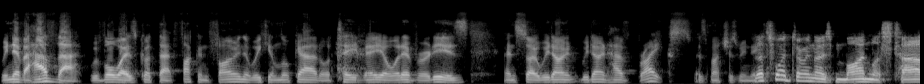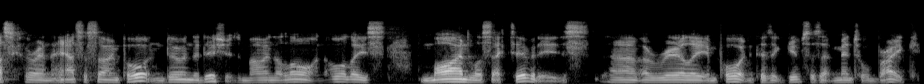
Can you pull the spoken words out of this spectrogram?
We never have that. We've always got that fucking phone that we can look at or TV or whatever it is, and so we don't we don't have breaks as much as we need. That's why doing those mindless tasks around the house are so important. Doing the dishes, mowing the lawn, all these mindless activities um, are really important because it gives us that mental break.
